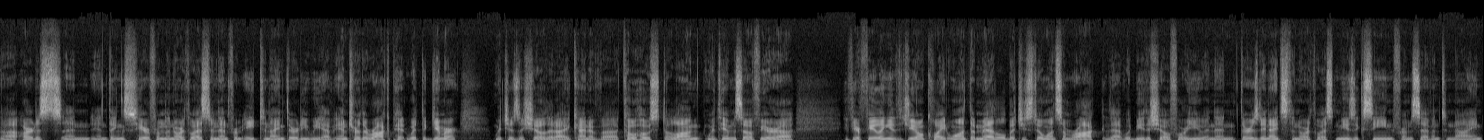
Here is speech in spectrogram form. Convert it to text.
uh, artists and, and things here from the Northwest. And then from 8 to 9.30, we have Enter the Rock Pit with the Gimmer, which is a show that I kind of co-host along with him. So if you're if you're feeling that you don't quite want the metal, but you still want some rock, that would be the show for you. And then Thursday nights, the Northwest music scene from seven to nine.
